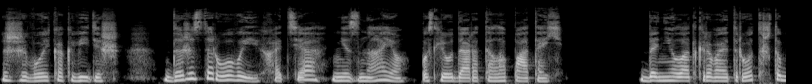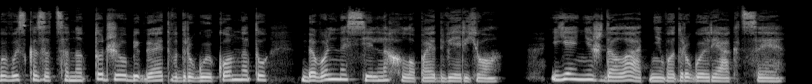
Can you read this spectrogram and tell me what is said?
живой, как видишь. Даже здоровый, хотя, не знаю, после удара-то лопатой». Данила открывает рот, чтобы высказаться, но тут же убегает в другую комнату, довольно сильно хлопая дверью. Я не ждала от него другой реакции.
